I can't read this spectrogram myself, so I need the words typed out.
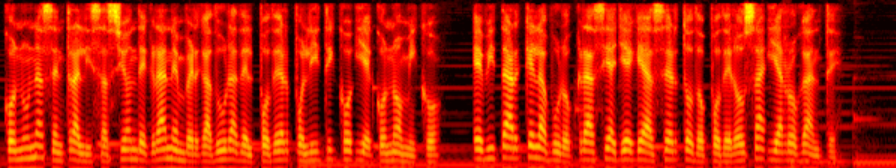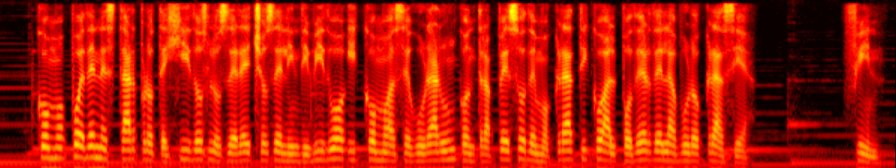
con una centralización de gran envergadura del poder político y económico, evitar que la burocracia llegue a ser todopoderosa y arrogante. Cómo pueden estar protegidos los derechos del individuo y cómo asegurar un contrapeso democrático al poder de la burocracia. Fin.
